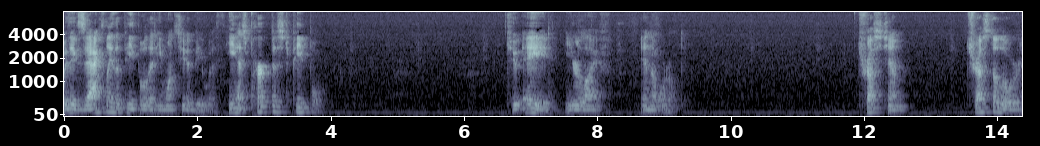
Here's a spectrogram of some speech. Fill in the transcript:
with exactly the people that He wants you to be with. He has purposed people to aid your life in the world. Trust Him, trust the Lord,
